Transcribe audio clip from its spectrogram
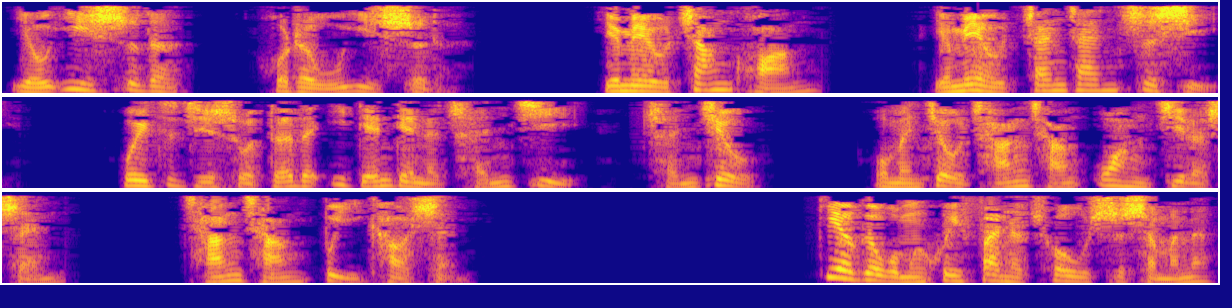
有意识的或者无意识的，有没有张狂，有没有沾沾自喜，为自己所得的一点点的成绩成就，我们就常常忘记了神，常常不依靠神。第二个我们会犯的错误是什么呢？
